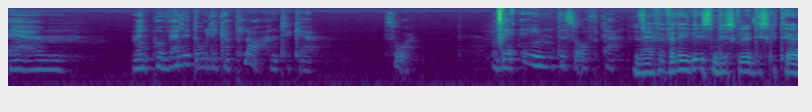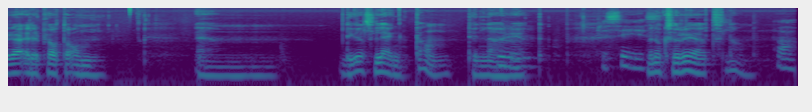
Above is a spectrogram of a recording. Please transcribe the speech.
ehm, Men på väldigt olika plan tycker jag. Så. Och det är inte så ofta. Nej, för, för det, vi skulle diskutera eller prata om ehm, dels längtan till närhet. Precis. Men också rädslan. Ja.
